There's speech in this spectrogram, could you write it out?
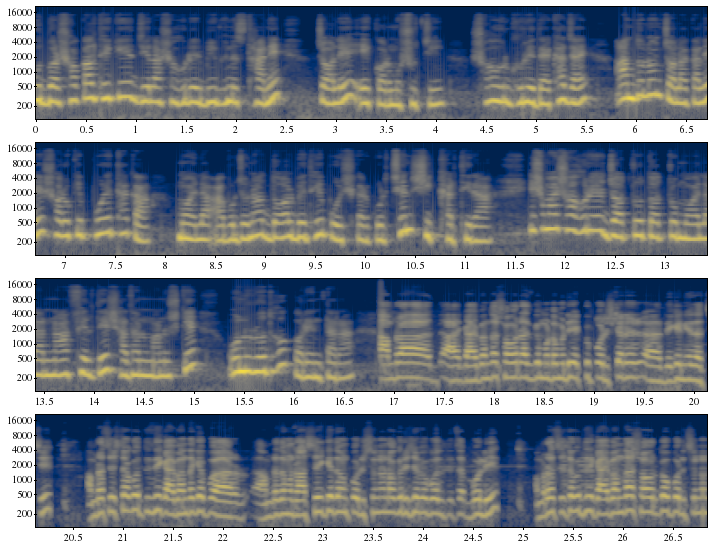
বুধবার সকাল থেকে জেলা শহরের বিভিন্ন স্থানে চলে এ কর্মসূচি। শহর ঘুরে দেখা যায়, আন্দোলন চলাকালে সড়কে পড়ে থাকা ময়লা আবর্জনা দল বেঁধে পরিষ্কার করছেন শিক্ষার্থীরা। এ সময় শহরের যত্রতত্র ময়লা না ফেলতে সাধারণ মানুষকে অনুরোধও করেন তারা। আমরা গাইবান্ধা শহর আজকে মোটামুটি একটু পরিষ্কারের দিকে নিয়ে যাচ্ছি। আমরা চেষ্টা করতেছি গাইবান্ধাকে আমরা যেমন রাজশাহীকে যেমন পরিচ্ছন্ন নগর হিসেবে বলতে বলি, আমরা চেষ্টা করতেছি গাইবান্ধা শহরকেও পরিচ্ছন্ন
